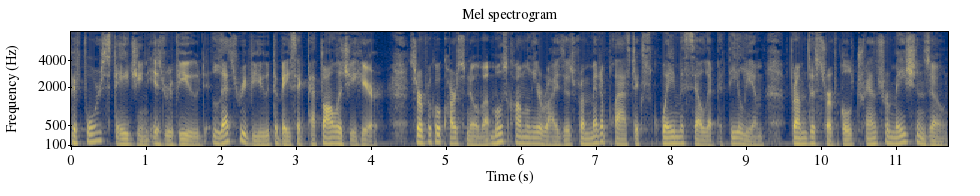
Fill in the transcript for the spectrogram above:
Before staging is reviewed, let's review the basic pathology here. Cervical carcinoma most commonly arises from metaplastic squamous cell epithelium from the cervical transformation zone.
